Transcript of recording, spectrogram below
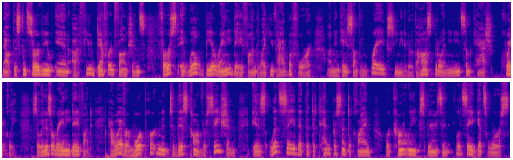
Now, this can serve you in a few different functions. First, it will be a rainy day fund like you've had before um, in case something breaks, you need to go to the hospital, and you need some cash quickly. So it is a rainy day fund. However, more pertinent to this conversation is let's say that the 10% decline we're currently experiencing, let's say it gets worse,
